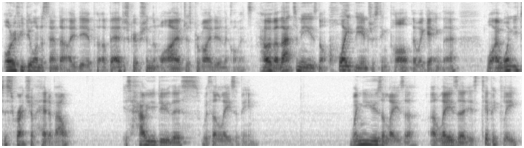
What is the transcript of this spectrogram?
Or if you do understand that idea, put a better description than what I have just provided in the comments. However, that to me is not quite the interesting part that we're getting there. What I want you to scratch your head about is how you do this with a laser beam. When you use a laser, a laser is typically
